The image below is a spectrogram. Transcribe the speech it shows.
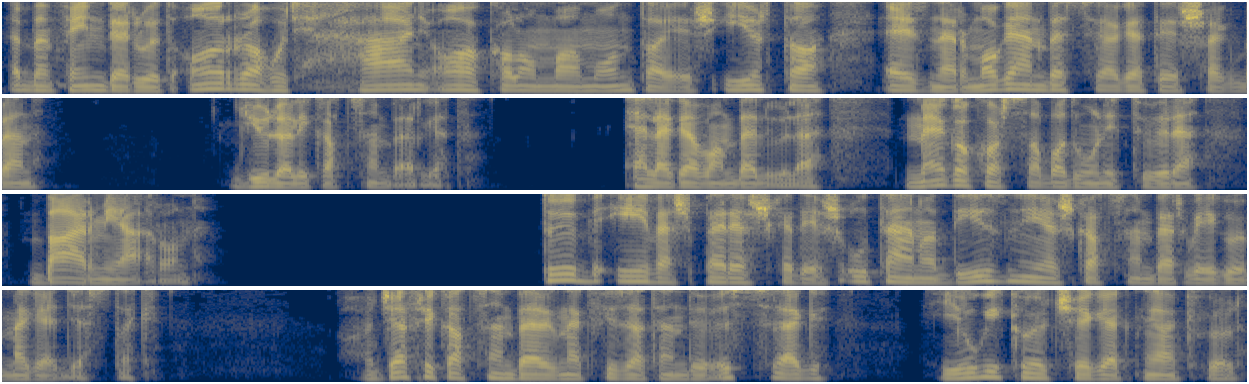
Ebben fény derült arra, hogy hány alkalommal mondta és írta Eisner magánbeszélgetésekben, gyűlöli Katzenberget. Elege van belőle, meg akar szabadulni tőle, bármi áron. Több éves pereskedés után a Disney és Katzenberg végül megegyeztek. A Jeffrey Katzenbergnek fizetendő összeg jogi költségek nélkül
